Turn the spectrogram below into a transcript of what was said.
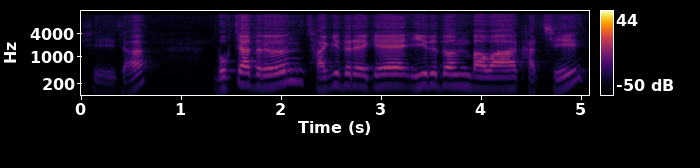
시작. 목자들은 자기들에게 이르던 바와 같이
